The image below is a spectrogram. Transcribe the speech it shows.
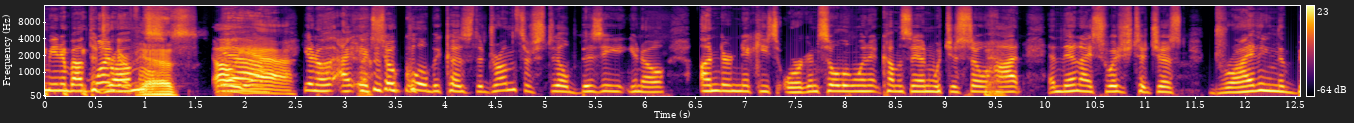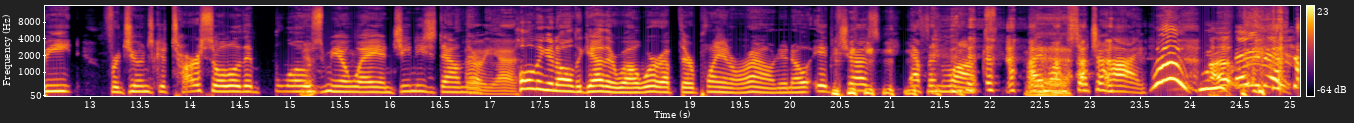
I mean about the drums? yes. Oh, Yeah. yeah. You know, I, it's so cool because the drums are still busy, you know, under Nickey's organ solo when it comes in, which is so hot. And then I switch to just driving the beat for June's guitar solo that blows me away. And Jeannie's down there Oh, yeah. holding it all together while we're up there playing around. You know, it just effing rocks. I'm on such a high. Woo! Uh, baby!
